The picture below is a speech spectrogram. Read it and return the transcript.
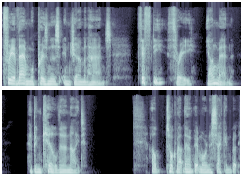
three of them were prisoners in German hands. 53 young men had been killed in a night. I'll talk about them a bit more in a second, but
